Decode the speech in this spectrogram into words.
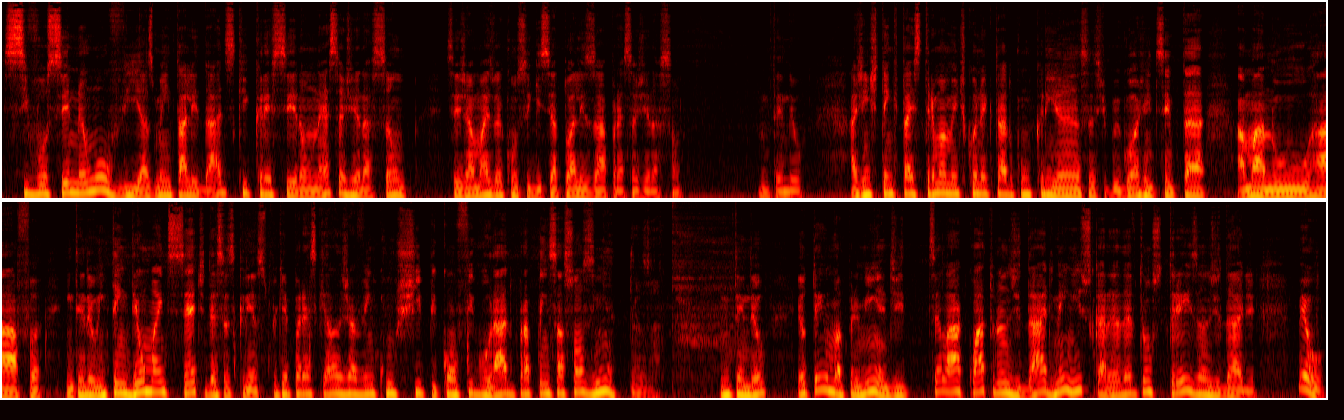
se você não ouvir as mentalidades que cresceram nessa geração, você jamais vai conseguir se atualizar para essa geração. Entendeu? A gente tem que estar extremamente conectado com crianças, tipo, igual a gente sempre tá a Manu, o Rafa, entendeu? Entender o mindset dessas crianças, porque parece que elas já vêm com um chip configurado para pensar sozinha. Exato. Entendeu? Eu tenho uma priminha de, sei lá, 4 anos de idade, nem isso, cara, ela deve ter uns 3 anos de idade. Meu,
